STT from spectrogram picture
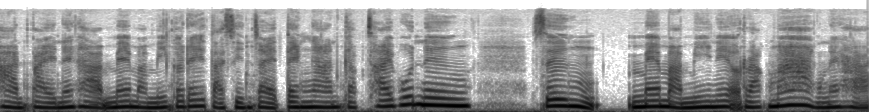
ผ่านไปนะคะ แม่มามี่ก็ได้ตัดสินใจแต่งงานกับชายผู้หนึ่ง ซึ่งแม่มามี่เนี่ยรักมากนะคะ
